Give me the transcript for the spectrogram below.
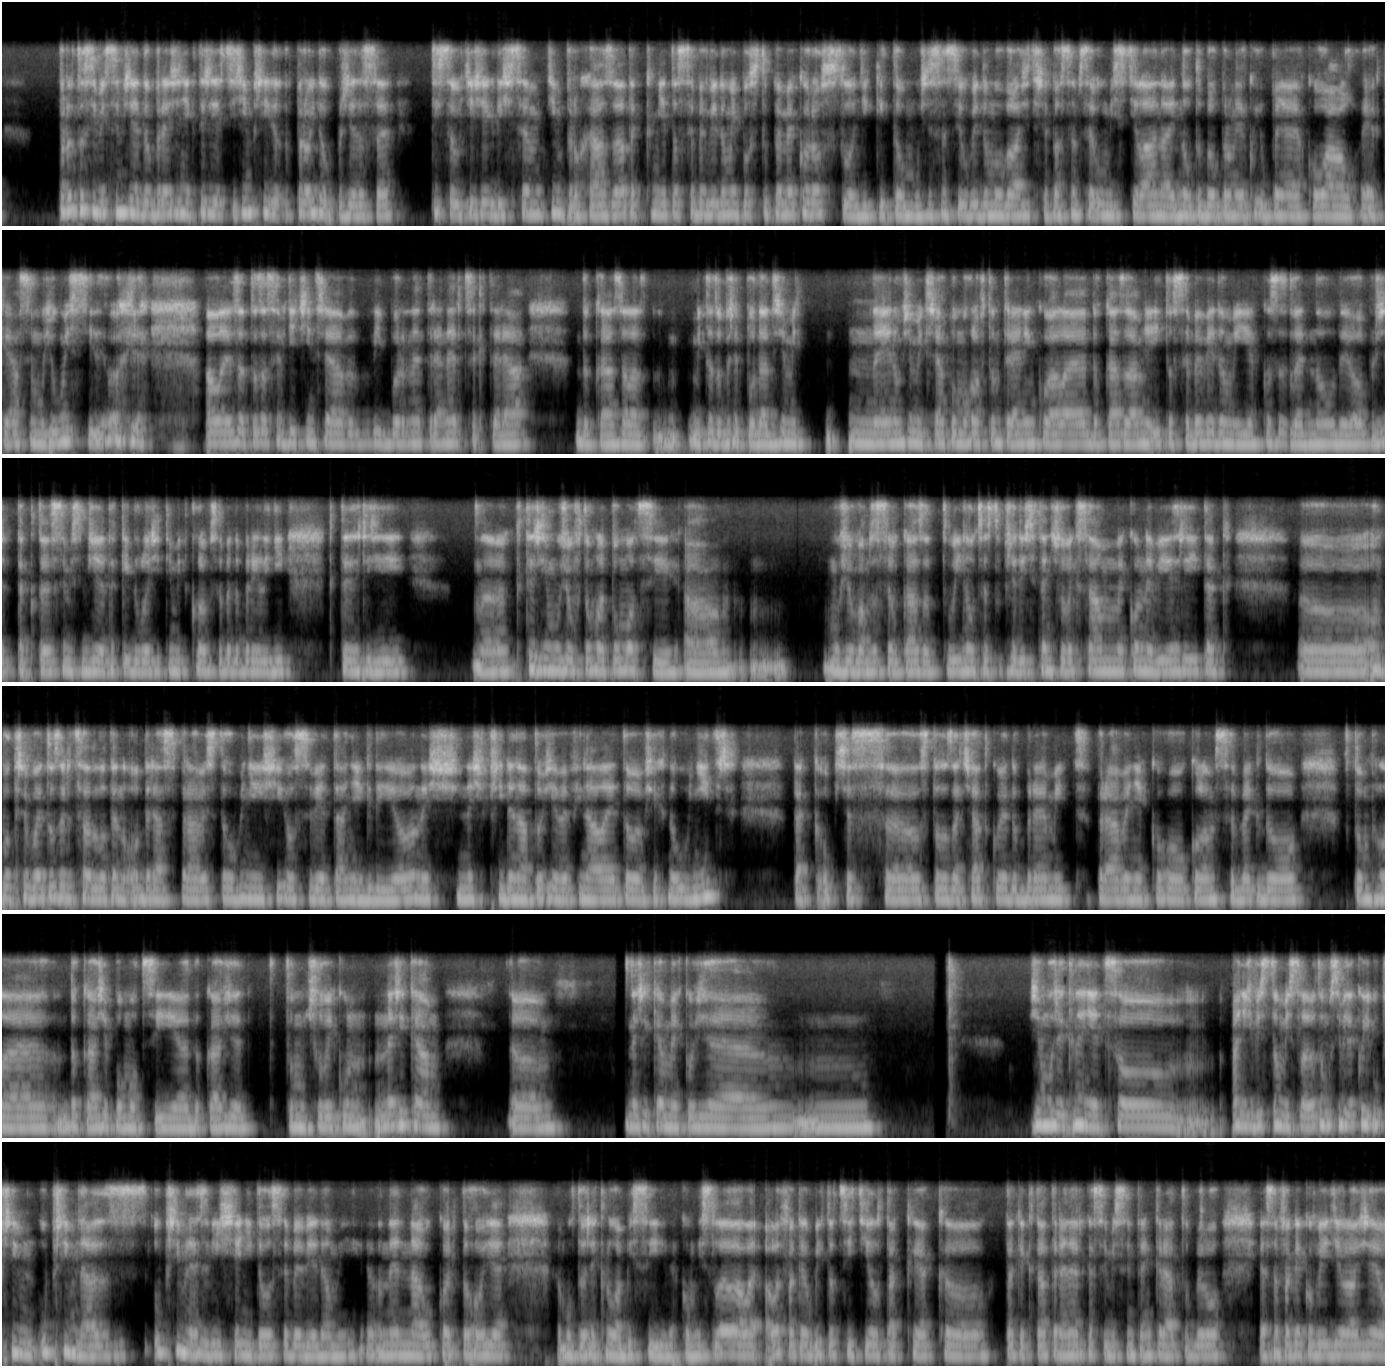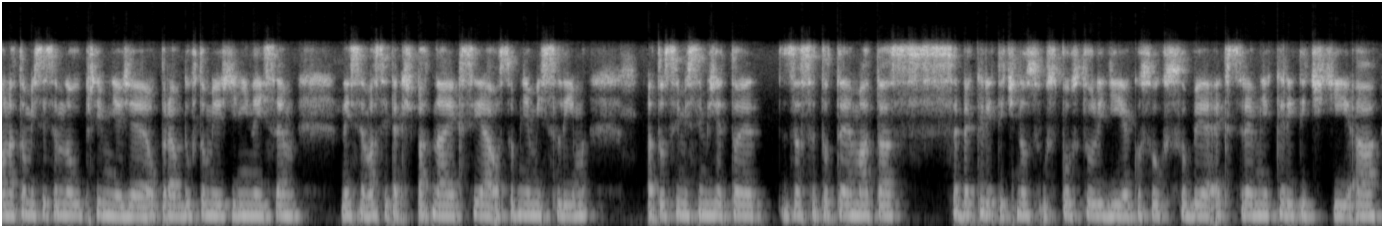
proto si myslím, že je dobré, že někteří jezdci tím přijdou, projdou, protože zase ty soutěže, když jsem tím procházela, tak mě to sebevědomí postupem jako rostlo díky tomu, že jsem si uvědomovala, že třeba jsem se umístila a najednou to bylo pro mě jako úplně jako wow, jak já se můžu umístit. Jo? Ale za to zase vděčím třeba výborné trenérce, která dokázala mi to dobře podat, že mi nejenom, že mi třeba pomohla v tom tréninku, ale dokázala mě i to sebevědomí jako zvednout, jo, protože tak to je si myslím, že je taky důležité mít kolem sebe dobrý lidi, kteří, kteří můžou v tomhle pomoci a můžu vám zase ukázat tu jinou cestu, protože když si ten člověk sám jako nevěří, tak uh, on potřebuje to zrcadlo, ten odraz právě z toho vnějšího světa někdy, jo, než, než přijde na to, že ve finále je to všechno uvnitř, tak občas uh, z toho začátku je dobré mít právě někoho kolem sebe, kdo v tomhle dokáže pomoci, dokáže tomu člověku, neříkám, uh, neříkám jako, že um, že mu řekne něco, aniž bys to myslel. To musí být takový upřím, upřímná, upřímné zvýšení toho sebevědomí. Jo? Ne na úkor toho, že mu to řeknu, aby si jako myslel, ale, ale fakt, abych to cítil tak jak, tak, jak ta trenérka si myslím tenkrát to bylo. Já jsem fakt jako věděla, že ona to myslí se mnou upřímně, že opravdu v tom ježdění nejsem, nejsem asi tak špatná, jak si já osobně myslím. A to si myslím, že to je zase to téma, ta sebekritičnost u spoustu lidí, jako jsou k sobě extrémně kritičtí a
